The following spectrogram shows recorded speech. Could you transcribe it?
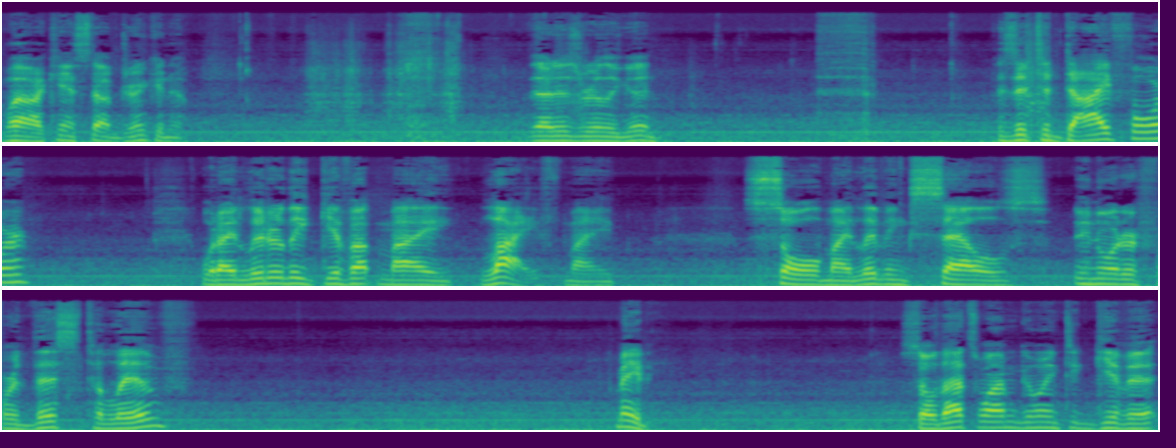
Wow, I can't stop drinking it. That is really good. Is it to die for? Would I literally give up my life, my soul, my living cells in order for this to live? Maybe. So that's why I'm going to give it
